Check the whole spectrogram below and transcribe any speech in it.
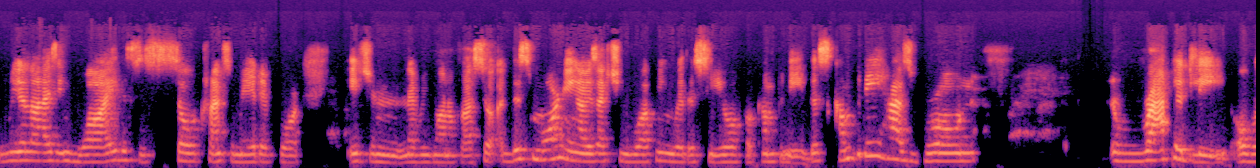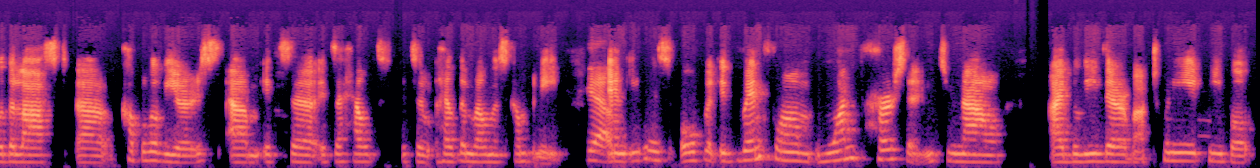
realizing why this is so transformative for each and every one of us. So uh, this morning, I was actually working with a CEO of a company. This company has grown rapidly over the last uh, couple of years. Um, it's a it's a health it's a health and wellness company. Yeah. And it has opened. It went from one person to now, I believe there are about 28 people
